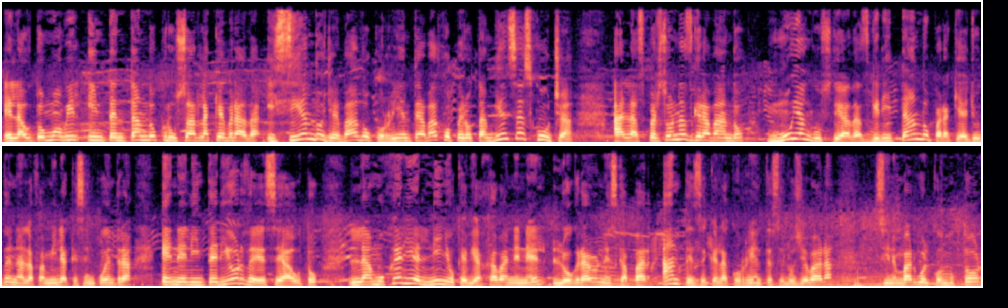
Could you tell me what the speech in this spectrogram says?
el automóvil intentando cruzar la quebrada y siendo llevado corriente abajo, pero también se escucha a las personas grabando muy angustiadas, gritando para que ayuden a la familia que se encuentra en el interior de ese auto. La mujer y el niño que viajaban en él lograron escapar antes de que la corriente se Sin embargo, el conductor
